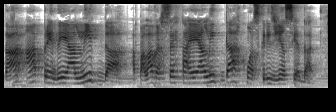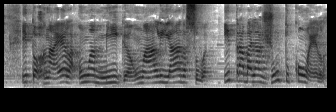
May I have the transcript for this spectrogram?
tá? Aprender a lidar. A palavra certa é a lidar com as crises de ansiedade e tornar ela uma amiga, uma aliada sua e trabalhar junto com ela,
